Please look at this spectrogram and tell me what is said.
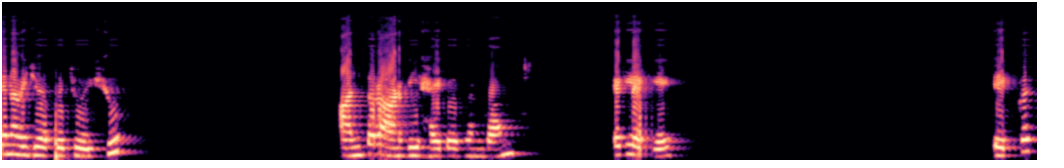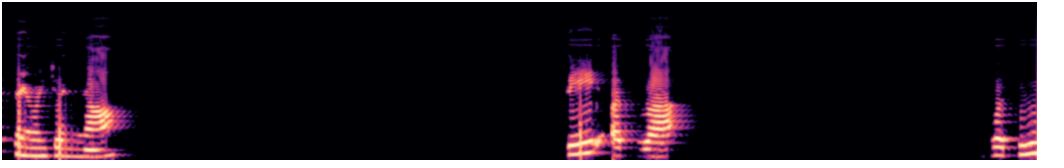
તેના વિશે આપણે જોઈશું. આંતર આણવી હાઇડ્રોજન બંધ, એટલે કે એક જ સંયોજનના બે અથવા વધુ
